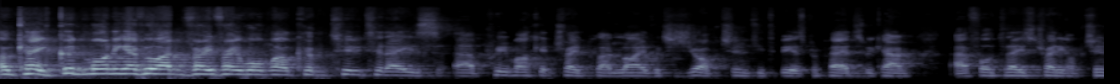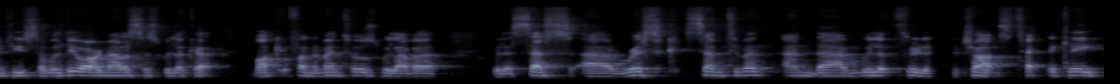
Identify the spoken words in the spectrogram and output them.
Okay, good morning, everyone. Very, very warm welcome to today's uh, pre-market trade plan live, which is your opportunity to be as prepared as we can uh, for today's trading opportunities. So we'll do our analysis. We look at market fundamentals. We'll have a we'll assess uh, risk sentiment, and um, we look through the charts technically.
